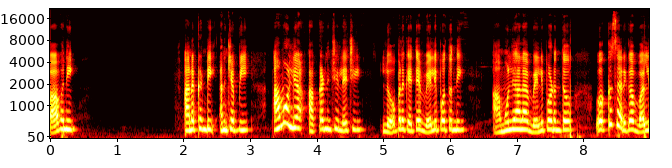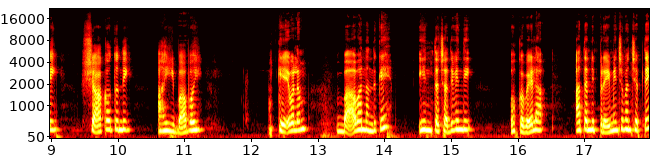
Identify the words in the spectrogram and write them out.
బావని అనకండి అని చెప్పి అమూల్య అక్కడి నుంచి లేచి లోపలికైతే వెళ్ళిపోతుంది. అమూల్య అలా వెళ్ళిపోవడంతో ఒక్కసారిగా వల్లి షాక్ అవుతుంది. అయ్యి బాబోయ్! కేవలం బావన్నందుకే ఇంత చదివింది. ఒకవేళ అతన్ని ప్రేమించమని చెప్తే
